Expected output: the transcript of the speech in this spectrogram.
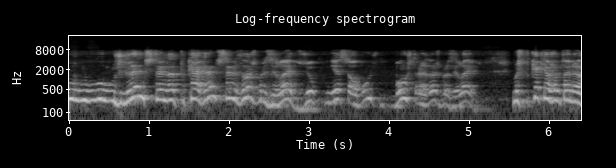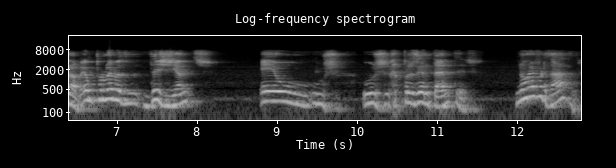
Os grandes treinadores, porque há grandes treinadores brasileiros, eu conheço alguns bons treinadores brasileiros, mas porquê é que eles não estão na Europa? É um problema de, de agentes é o, os, os representantes. Não é verdade.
